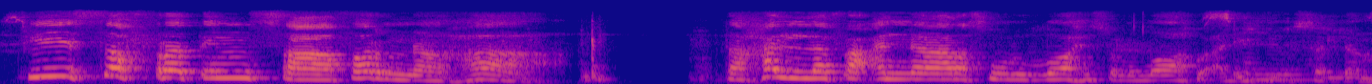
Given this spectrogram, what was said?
في سفرة سافرناها تخلف عنا رسول الله صلى الله عليه وسلم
